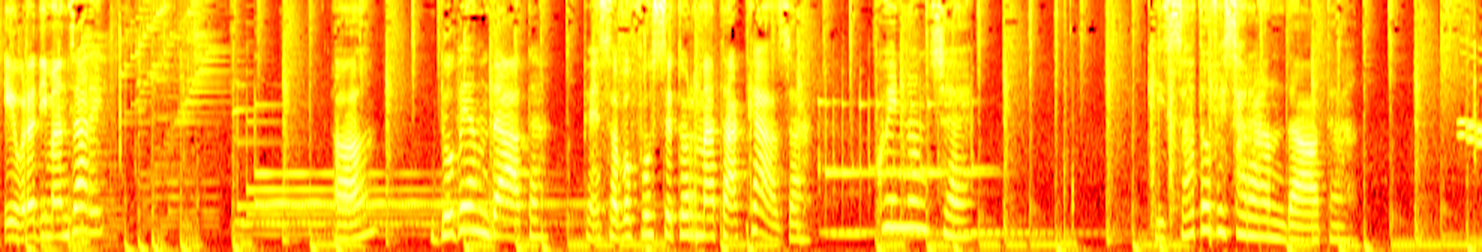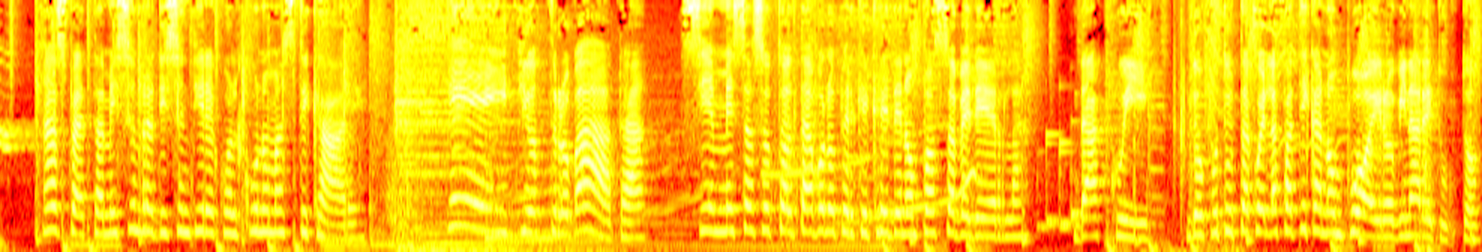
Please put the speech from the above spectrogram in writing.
È ora di mangiare? Ah? Dove è andata? Pensavo fosse tornata a casa. Qui non c'è. Chissà dove sarà andata. Aspetta, mi sembra di sentire qualcuno masticare. Ehi, ti ho trovata! Si è messa sotto al tavolo perché crede non possa vederla. Da qui. Dopo tutta quella fatica non puoi rovinare tutto.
